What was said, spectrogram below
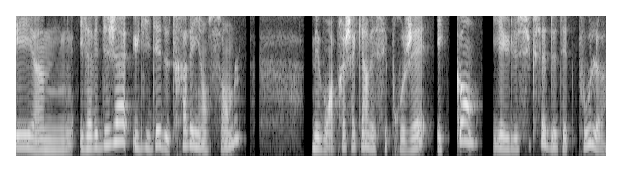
Et ils avaient déjà eu l'idée de travailler ensemble, mais bon, après chacun avait ses projets. Et quand il y a eu le succès de Deadpool,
